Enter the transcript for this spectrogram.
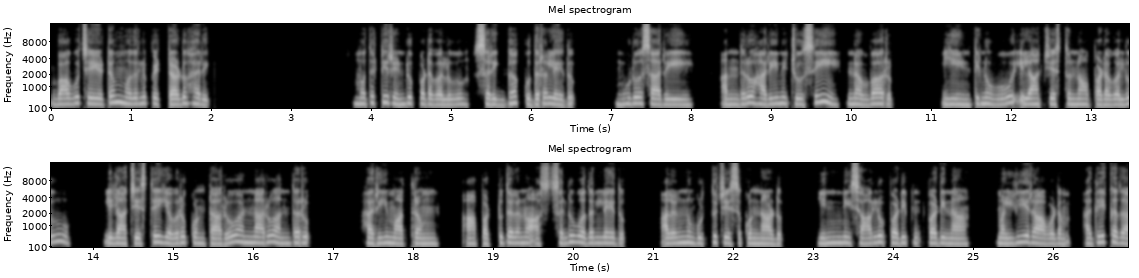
బాగుచేయటం మొదలుపెట్టాడు హరి. మొదటి రెండు పడవలు సరిగ్గా కుదరలేదు. మూడోసారి అందరూ హరిని చూసి నవ్వారు. ఏంటి నువ్వు ఇలా చేస్తున్నావు పడవలు? ఇలా చేస్తే ఎవరు కొంటారు అన్నారు అందరూ. హరి మాత్రం ఆ పట్టుదలను అస్సలు వదల్లేదు. అలలను గుర్తు చేసుకున్నాడు. ఎన్నిసార్లు పడి పడినా మళ్ళీ రావడం అదే కదా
